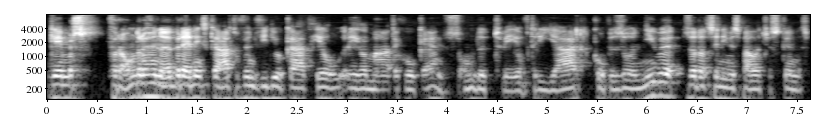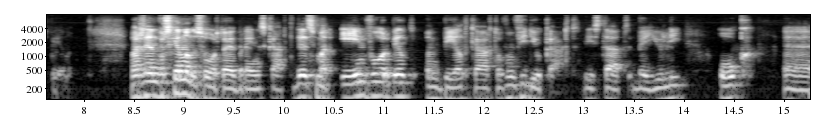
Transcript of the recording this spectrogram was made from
Gamers veranderen hun uitbreidingskaart of hun videokaart heel regelmatig ook. Hè. Dus om de twee of drie jaar kopen ze een nieuwe, zodat ze nieuwe spelletjes kunnen spelen. Maar er zijn verschillende soorten uitbreidingskaarten. Dit is maar één voorbeeld, een beeldkaart of een videokaart. Die staat bij jullie ook uh,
